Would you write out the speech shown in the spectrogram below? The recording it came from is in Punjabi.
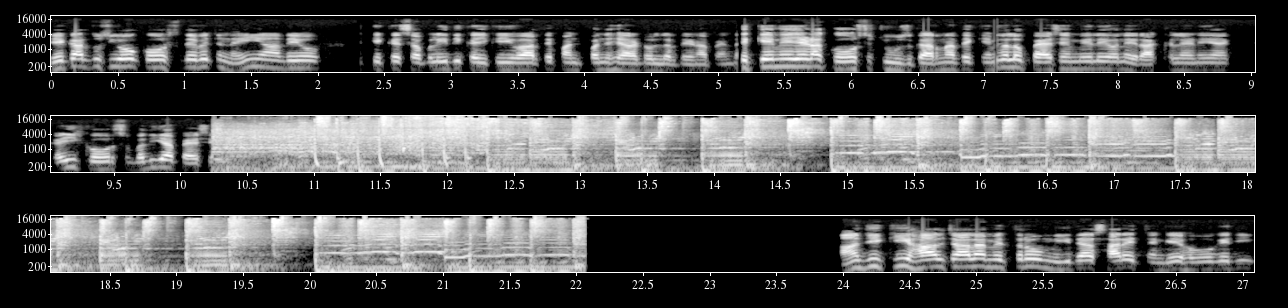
ਜੇਕਰ ਤੁਸੀਂ ਉਹ ਕੋਰਸ ਦੇ ਵਿੱਚ ਨਹੀਂ ਆਉਂਦੇ ਹੋ ਕਿ ਕਿ ਸਪਲੀ ਦੀ ਕਈ ਕਈ ਵਾਰ ਤੇ 5-5000 ਡਾਲਰ ਦੇਣਾ ਪੈਂਦਾ। ਤੇ ਕਿਵੇਂ ਜਿਹੜਾ ਕੋਰਸ ਚੂਜ਼ ਕਰਨਾ ਤੇ ਕਿਵੇਂ ਵੱਲੋਂ ਪੈਸੇ ਮਿਲੇ, ਉਹਨੇ ਰੱਖ ਲੈਣੇ ਆ। ਕਈ ਕੋਰਸ ਵਧੀਆ ਪੈਸੇ ਹਾਂਜੀ, ਕੀ ਹਾਲ ਚਾਲ ਹੈ ਮਿੱਤਰੋ? ਉਮੀਦ ਹੈ ਸਾਰੇ ਚੰਗੇ ਹੋਵੋਗੇ ਜੀ।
